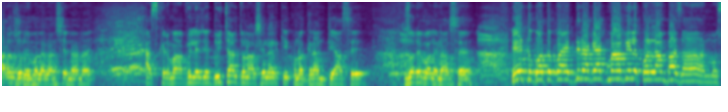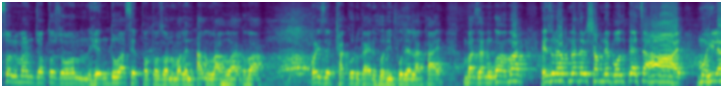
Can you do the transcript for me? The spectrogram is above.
আরও জোরে বলেন, আসে না, নাই। আজকের মাহফিলে যে দুই চারজন আসেন, আর কি কোনো গ্যারান্টি আছে? জোরে বলেন, আছে। এই তো গত কয়েকদিন আগে এক মাহফিল করলাম, বাজান, মুসলমান যতজন, হিন্দু আছে ততজন বলেন, আল্লাহ আকবার। ওই যে ঠাকুর গায়ের হরিপুর এলাকায়। বাজান গো আমার এজন্য আপনাদের সামনে বলতে চাই, মহিলা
